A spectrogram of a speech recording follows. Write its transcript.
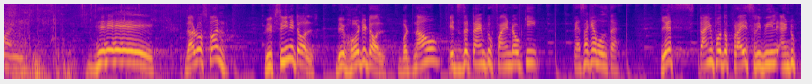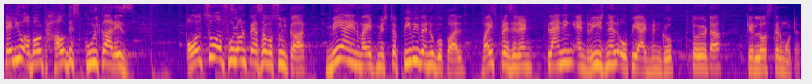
On. Yay! That was fun. We've seen it all. We've heard it all. But now it's the time to find out कि पैसा क्या बोलता है. Yes, time for the price reveal and to tell you about how this cool car is. Also a full-on Paisa Vasool car, may I invite Mr. PV Venugopal, Vice President, Planning and Regional OP Admin Group, Toyota Kirloskar Motor.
